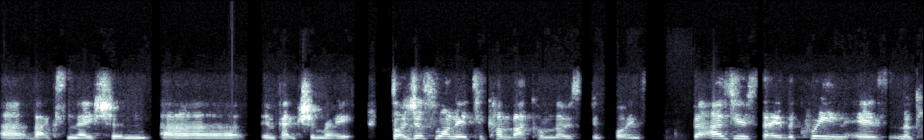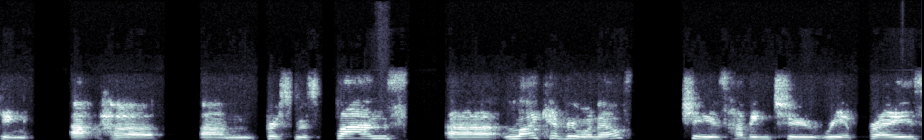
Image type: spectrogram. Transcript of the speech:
uh, vaccination uh, infection rate. So I just wanted to come back on those two points. But as you say, the Queen is looking at her um, Christmas plans. Uh, like everyone else, she is having to reappraise,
